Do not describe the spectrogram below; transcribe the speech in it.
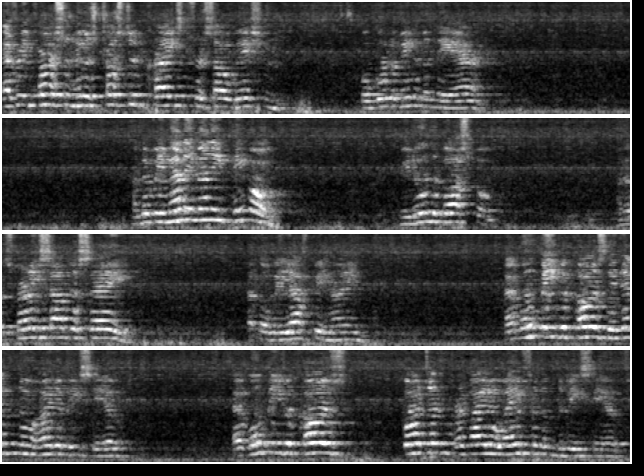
every person who has trusted Christ for salvation will go to meet him in the air. And there will be many, many people who know the gospel. And it's very sad to say that they'll be left behind. It won't be because they didn't know how to be saved. It won't be because God didn't provide a way for them to be saved.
